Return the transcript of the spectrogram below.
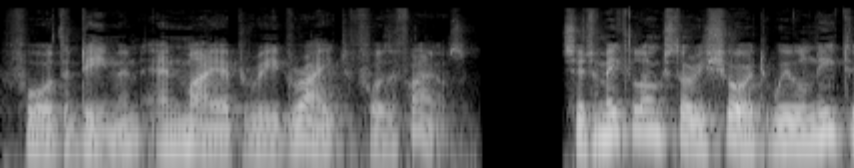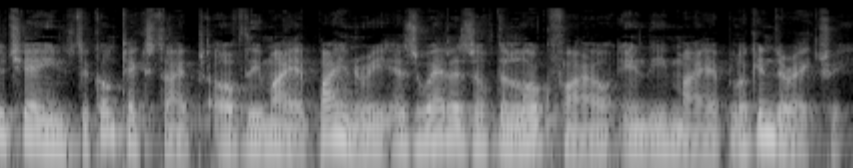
for the daemon and myapp read write for the files. So to make a long story short, we will need to change the context types of the myapp binary as well as of the log file in the myapp login directory.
